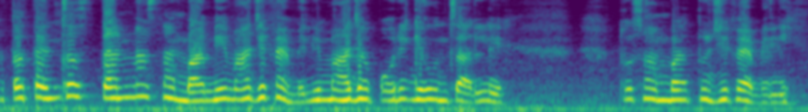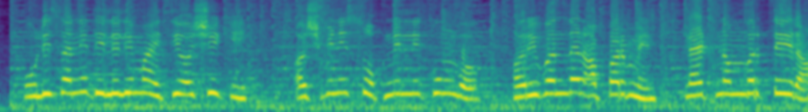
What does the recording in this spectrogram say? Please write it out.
आता त्यांचाच त्यांनाच सांभाळ. मी माझी फॅमिली माझ्या पोरी घेऊन चालले. तू सांभाळ तुझी फॅमिली. पोलिसांनी दिलेली माहिती अशी की Ashwini Swapnil Nikumbh Harivandan apartment flat number तेरा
